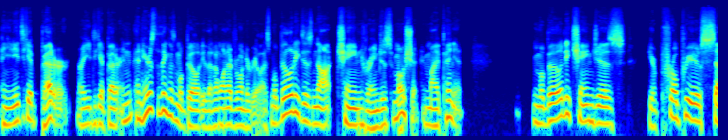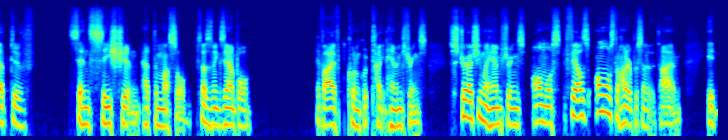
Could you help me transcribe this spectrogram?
And you need to get better, right? You need to get better. And, and here's the thing with mobility that I want everyone to realize: mobility does not change ranges of motion, in my opinion mobility changes your proprioceptive sensation at the muscle. So, as an example, if I have quote unquote tight hamstrings, stretching my hamstrings almost fails almost 100% of the time. It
